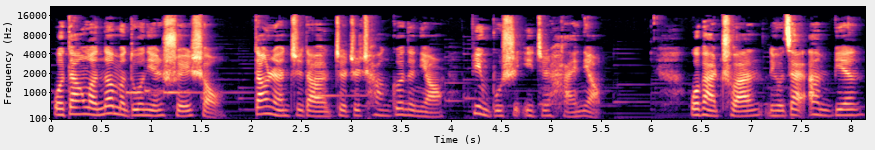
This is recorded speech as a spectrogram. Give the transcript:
我当了那么多年水手，当然知道这只唱歌的鸟并不是一只海鸟。我把船留在岸边。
